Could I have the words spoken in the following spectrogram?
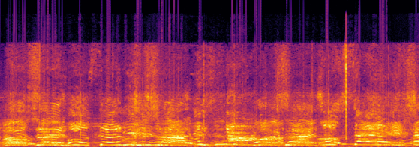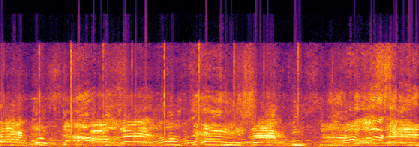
হোসেন হোসেন হোসেন ইসলাম ইসলাম হোসেন হোসেন ইসলাম ইসলাম হোসেন হোসেন ইসলাম ইসলাম হোসেন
